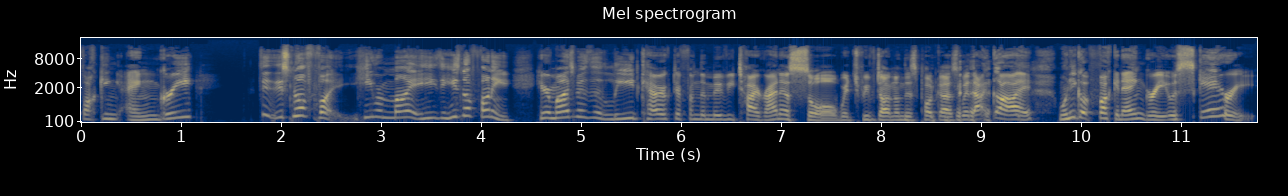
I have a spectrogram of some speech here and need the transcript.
fucking angry, it's not fun. He remind he, he's not funny. He reminds me of the lead character from the movie Tyrannosaur, which we've done on this podcast, where that guy, when he got fucking angry, it was scary.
